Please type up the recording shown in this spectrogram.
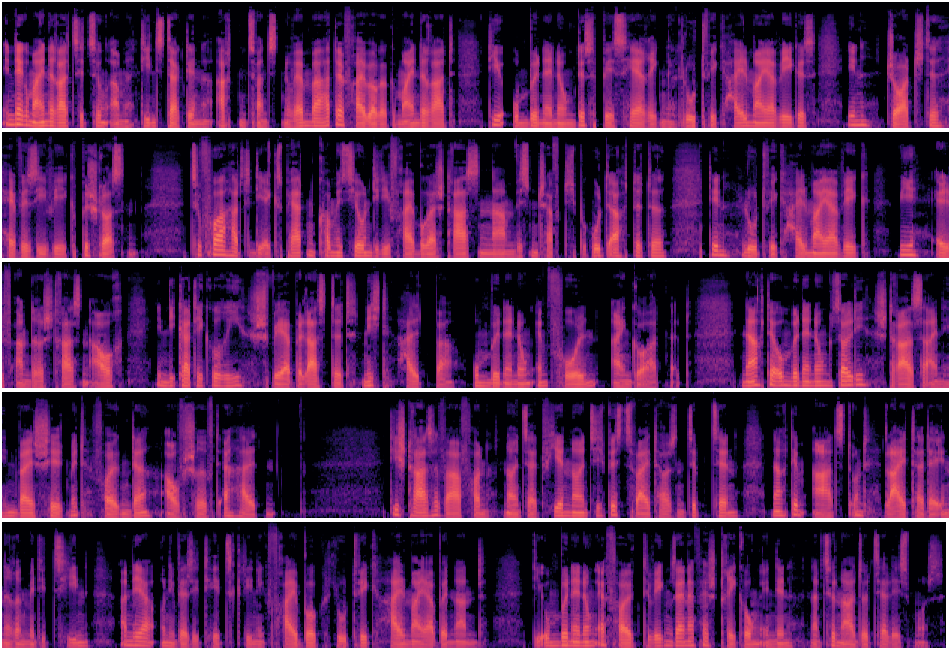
In der Gemeinderatssitzung am Dienstag, den 28. November, hat der Freiburger Gemeinderat die Umbenennung des bisherigen Ludwig-Heilmeier-Weges in George de Hevesy-Weg beschlossen. Zuvor hatte die Expertenkommission, die die Freiburger Straßennamen wissenschaftlich begutachtete, den Ludwig-Heilmeier-Weg wie elf andere Straßen auch, in die Kategorie schwer belastet, nicht haltbar, Umbenennung empfohlen, eingeordnet. Nach der Umbenennung soll die Straße ein Hinweisschild mit folgender Aufschrift erhalten. Die Straße war von 1994 bis 2017 nach dem Arzt und Leiter der Inneren Medizin an der Universitätsklinik Freiburg Ludwig Heilmeier benannt. Die Umbenennung erfolgte wegen seiner Verstrickung in den Nationalsozialismus.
